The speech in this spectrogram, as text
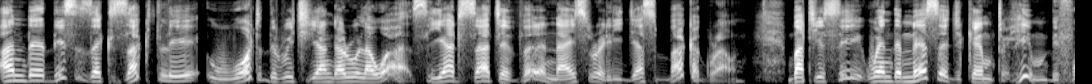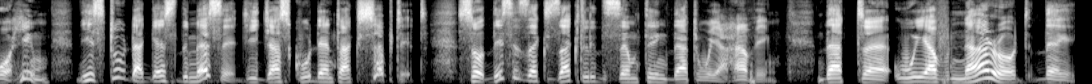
And uh, this is exactly what the rich younger ruler was. He had such a very nice religious background. But you see, when the message came to him before him, he stood against the message. He just couldn't accept it. So, this is exactly the same thing that we are having. That uh, we have narrowed the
